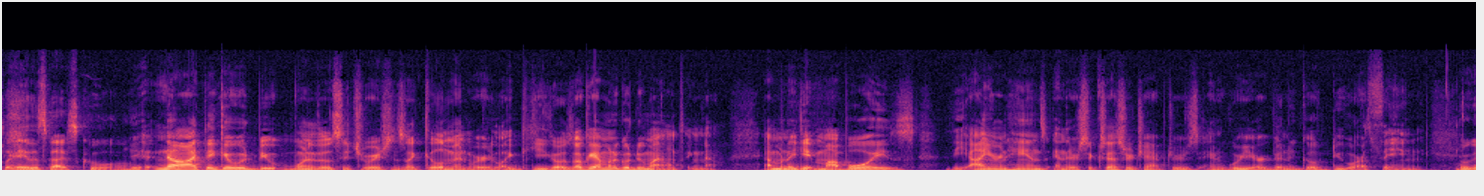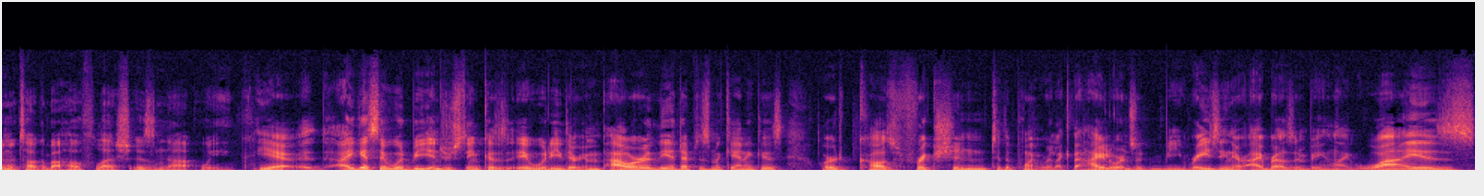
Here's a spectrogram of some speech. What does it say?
Hey, this guy's cool. Yeah. No, I think it would be one of those situations like Guilliman where like he goes, Okay, I'm gonna go do my own thing now. I'm gonna get my boys, the Iron Hands, and their successor chapters, and we are gonna go do our thing. We're gonna talk about how flesh is not weak. Yeah, I guess it would be interesting because it would either empower the Adeptus Mechanicus or cause friction to the point where like the High Lords would be raising their eyebrows and being like, "Why is,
